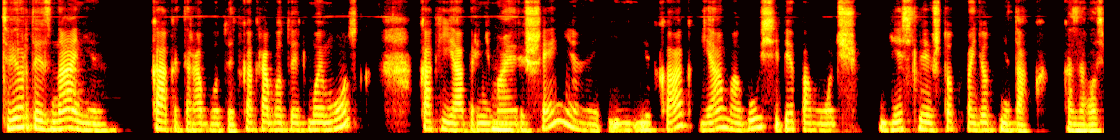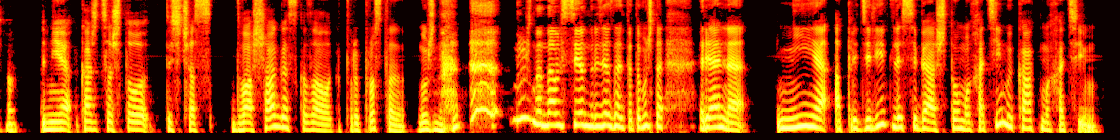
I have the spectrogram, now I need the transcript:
твердые знания, как это работает, как работает мой мозг, как я принимаю решения и как я могу себе помочь, если что-то пойдет не так, казалось бы. Мне кажется, что ты сейчас два шага сказала, которые просто нужно, нужно нам всем, друзья, знать, потому что реально не определив для себя, что мы хотим и как мы хотим.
